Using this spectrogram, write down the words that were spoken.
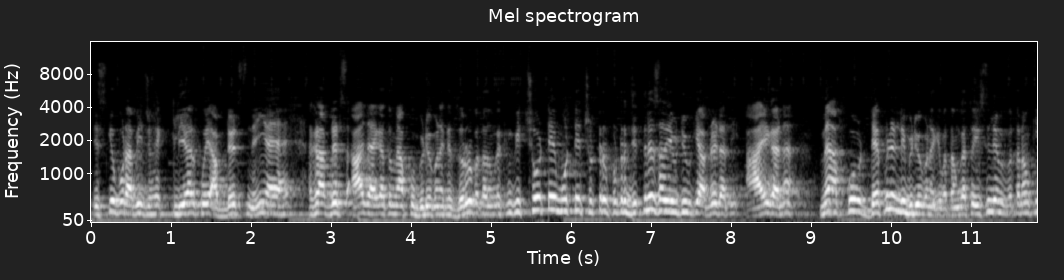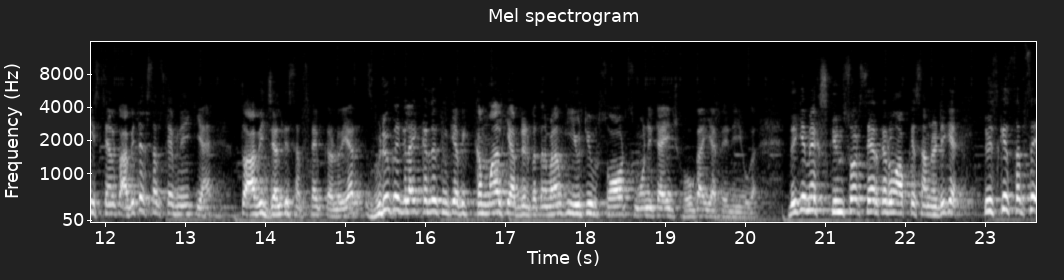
इसके ऊपर अभी जो है क्लियर कोई अपडेट्स नहीं आया है। अगर अपडेट्स आ जाएगा तो मैं आपको वीडियो बना के ज़रूर बता दूँगा, क्योंकि छोटे मोटे छुटर फुटर जितने सारे यूट्यूब की अपडेट आती, आएगा ना, मैं आपको डेफिनेटली वीडियो बना के बताऊँगा। तो इसलिए मैं बता रहा हूँ कि इस चैनल को अभी तक सब्सक्राइब नहीं किया है तो अभी जल्दी सब्सक्राइब कर लो। यार, इस वीडियो को एक लाइक कर दो, क्योंकि अभी कमाल की अपडेट बताने वाला हूँ कि YouTube शॉर्ट्स मोनिटाइज होगा या फिर नहीं होगा। देखिए, मैं एक स्क्रीनशॉट शेयर कर रहा हूँ आपके सामने, ठीक है? तो इसके सबसे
